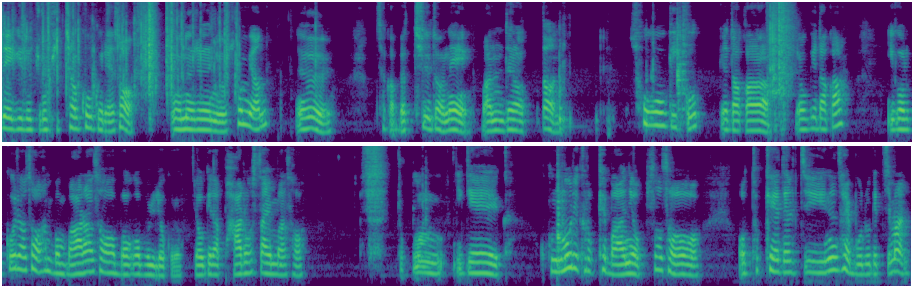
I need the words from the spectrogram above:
내기도 좀 귀찮고 그래서 오늘은 요 소면을 제가 며칠 전에 만들었던 소고기국에다가 여기다가 이걸 끓여서 한번 말아서 먹어보려고요. 여기다 바로 삶아서 조금 이게 국물이 그렇게 많이 없어서 어떻게 될지는 잘 모르겠지만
